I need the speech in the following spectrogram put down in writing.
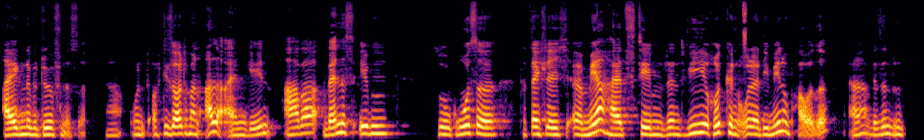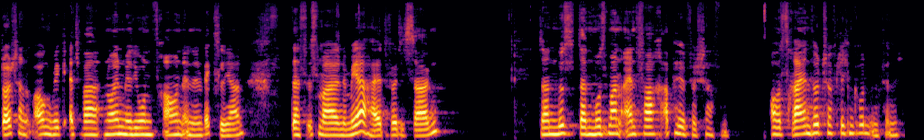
eigene Bedürfnisse. Ja? Und auf die sollte man alle eingehen. Aber wenn es eben so große tatsächlich äh, Mehrheitsthemen sind wie Rücken oder die Menopause, ja, wir sind in Deutschland im Augenblick etwa neun Millionen Frauen in den Wechseljahren. Das ist mal eine Mehrheit, würde ich sagen. Dann muss, dann muss man einfach Abhilfe schaffen. Aus rein wirtschaftlichen Gründen, finde ich.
